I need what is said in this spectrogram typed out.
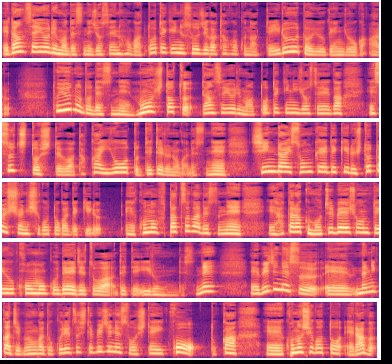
え男性よりもですね、女性の方が圧倒的に数字が高くなっているという現状がある。というのとですね、もう一つ、男性よりも圧倒的に女性が、え数値としては高いよと出てるのがですね、信頼尊敬できる人と一緒に仕事ができる。えこの二つがですね、え働くモチベーションっていう項目で実は出ているんですね。えビジネス、え何か自分が独立してビジネスをしていこうとか、えこの仕事を選ぶ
